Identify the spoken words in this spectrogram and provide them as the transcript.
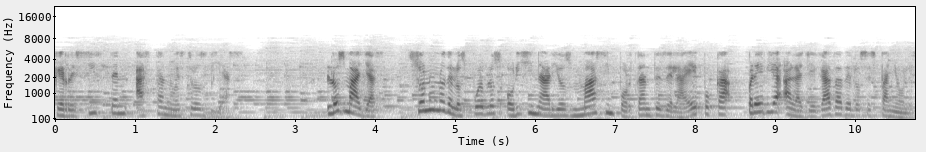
que resisten hasta nuestros días. Los mayas son uno de los pueblos originarios más importantes de la época previa a la llegada de los españoles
